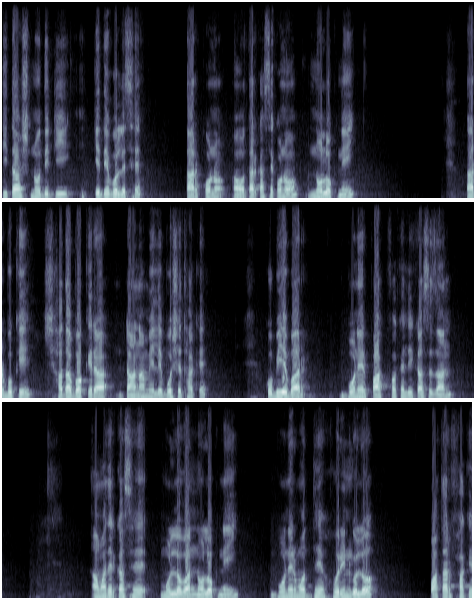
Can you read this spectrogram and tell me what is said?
তিতাস নদীটি কেঁদে বলেছে, তার কোনো তার কাছে কোনো নোলক নেই। তার বুকে সাদা বকেরা ডানা মেলে বসে থাকে। কবি এবার বনের পাখপাখালির কাছে যান। আমাদের কাছে মূল্যবান নলক নেই। বনের মধ্যে হরিণগুলো পাতার ফাঁকে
